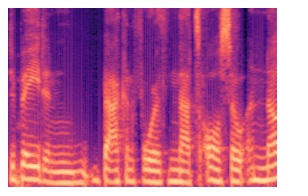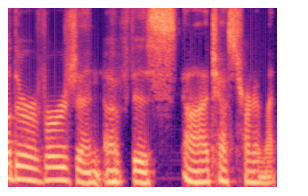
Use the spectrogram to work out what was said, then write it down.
debate and back and forth. And that's also another version of this uh, chess tournament.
